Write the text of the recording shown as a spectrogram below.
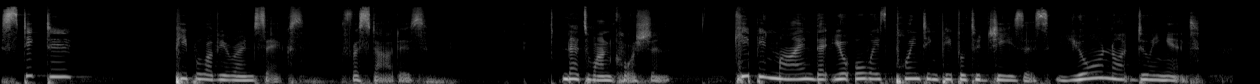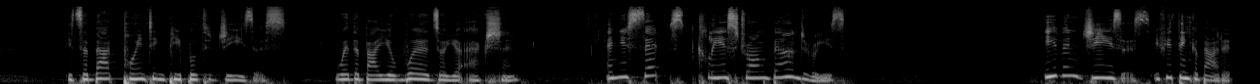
stick to people of your own sex, for starters. That's one caution. Keep in mind that you're always pointing people to Jesus. You're not doing it. It's about pointing people to Jesus whether by your words or your action. And you set clear, strong boundaries. Even Jesus, if you think about it,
